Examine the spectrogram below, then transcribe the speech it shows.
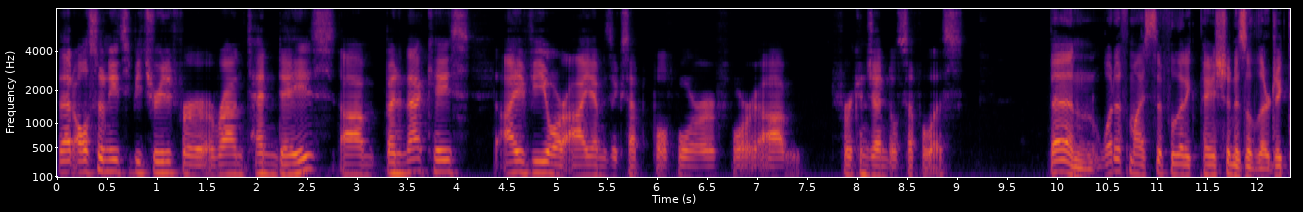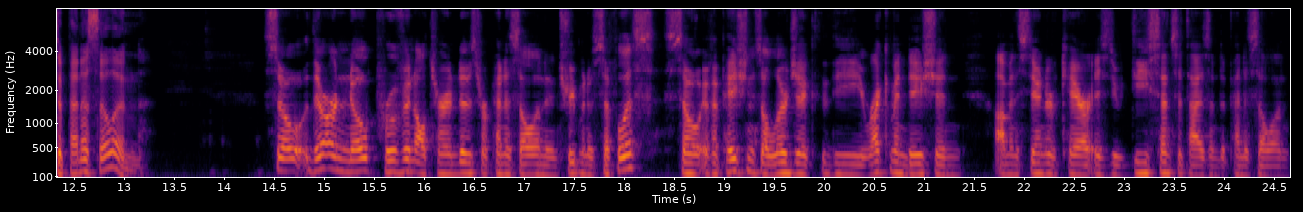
that also needs to be treated for around 10 days. Um, but in that case, IV or IM is acceptable for for um, for congenital syphilis. Ben, what if my syphilitic patient is allergic to penicillin? So there are no proven alternatives for penicillin in treatment of syphilis. So if a patient is allergic, the recommendation um, and the standard of care is to desensitize them to penicillin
